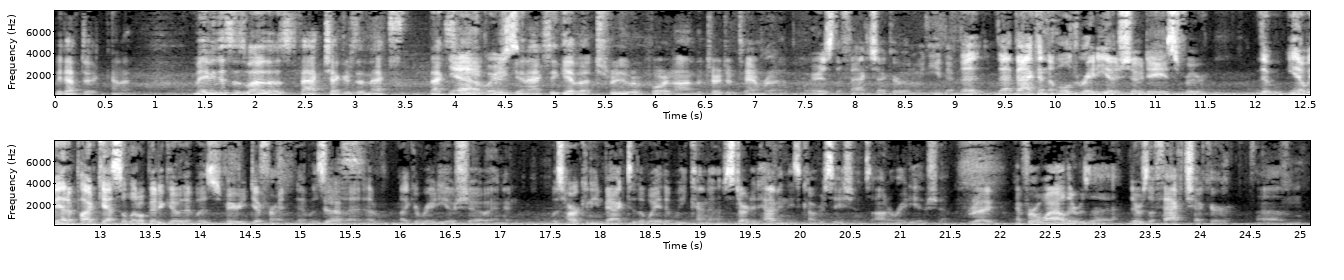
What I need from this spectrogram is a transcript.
We'd have to kind of. Maybe this is one of those fact checkers. The next next Yeah, week we can actually give a true report on the Church of Tamarind. Where is the fact checker when we need them? That that back in the old radio show days for the you know we had a podcast a little bit ago that was very different. That was Yes. a, a, like a radio show, and it was harkening back to the way that we kind of started having these conversations on a radio show. Right. And for a while there was a there was a fact checker, um,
